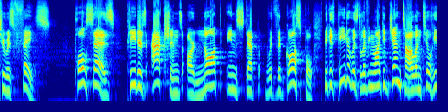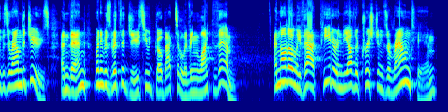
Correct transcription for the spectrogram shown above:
to his face. Paul says Peter's actions are not in step with the gospel because Peter was living like a Gentile until he was around the Jews. And then, when he was with the Jews, he would go back to living like them. And not only that, Peter and the other Christians around him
